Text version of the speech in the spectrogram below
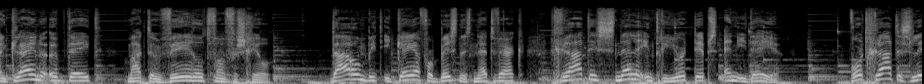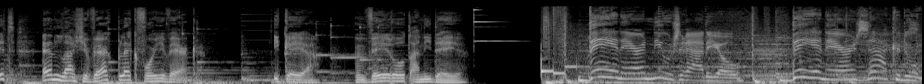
Een kleine update maakt een wereld van verschil. Daarom biedt IKEA voor Business Netwerk gratis snelle interieurtips en ideeën. Word gratis lid en laat je werkplek voor je werken. IKEA, een wereld aan ideeën. BNR Nieuwsradio. BNR Zaken doen.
